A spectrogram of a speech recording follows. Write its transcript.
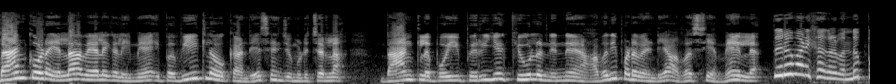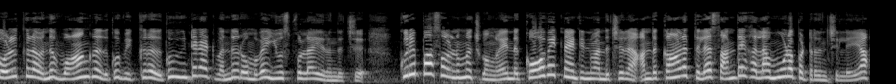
பேங்கோட எல்லா வேலைகளையுமே இப்ப வீட்ல உட்காந்தே செஞ்சு முடிச்சிடலாம். பேங்க்ல போய் பெரிய கியூல நின்னு அவதிப்பட வேண்டிய அவசியமே இல்ல. திருவணிகர்கள் வந்து பொருட்களை வந்து வாங்குறதுக்கும் விற்கிறதுக்கும் இன்டர்நெட் வந்து ரொம்பவே யூஸ்ஃபுல்லா இருந்துச்சு. குறிப்பா சொல்லணும்னு வச்சுக்கோங்களேன் இந்த கோவிட் நைன்டீன் வந்துச்சுல அந்த காலத்துல சந்தைகள்லாம் மூடப்பட்டிருந்துச்சு இல்லையா?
